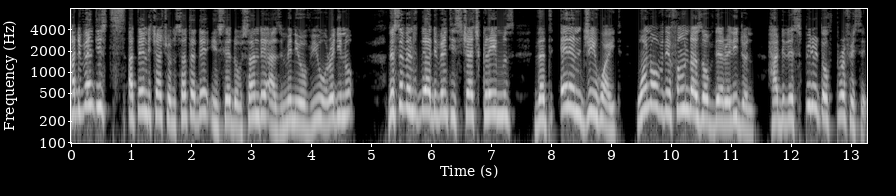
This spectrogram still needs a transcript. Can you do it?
Adventists attend church on Saturday instead of Sunday, as many of you already know. The Seventh day Adventist Church claims that Ellen G. White, one of the founders of their religion, had the spirit of prophecy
